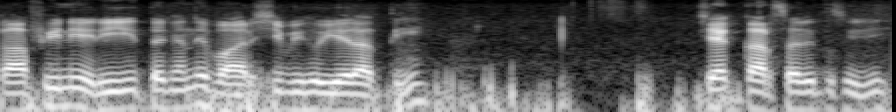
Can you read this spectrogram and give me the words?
ਕਾਫੀ ਹਨੇਰੀ ਤਾਂ ਕਹਿੰਦੇ ਬਾਰਿਸ਼ ਵੀ ਹੋਈ ਹੈ ਰਾਤੀ। ਚੈੱਕ ਕਰ ਸਕਦੇ ਤੁਸੀਂ ਜੀ।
